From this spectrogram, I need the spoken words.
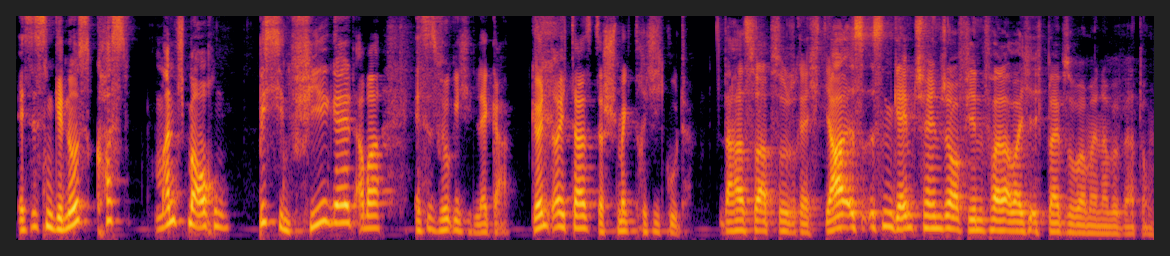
es ist ein Genuss, kostet manchmal auch ein bisschen viel Geld, aber es ist wirklich lecker. Gönnt euch das, das schmeckt richtig gut. da hast du absolut recht. Ja, es ist ein Gamechanger auf jeden Fall, aber ich, ich bleibe so bei meiner Bewertung.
